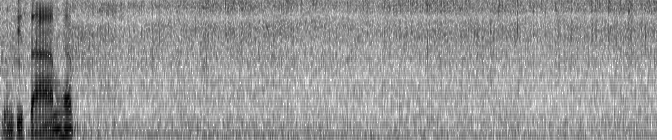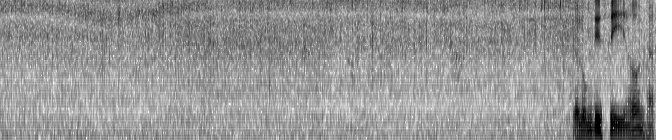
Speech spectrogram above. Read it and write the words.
หลุมที่สามครับ เดี๋ยวหลุมที่สี่โน้นครับ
